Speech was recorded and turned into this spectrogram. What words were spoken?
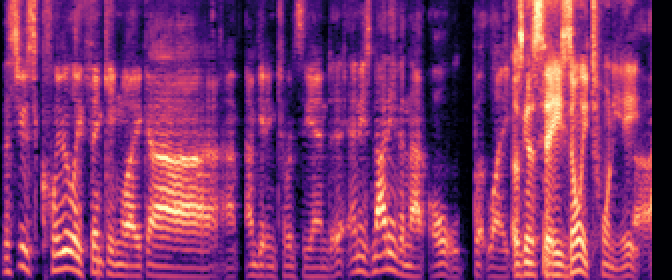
this dude's clearly thinking, like, uh, I'm getting towards the end. And he's not even that old, but, like. I was going to say, he's only 28. Uh,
